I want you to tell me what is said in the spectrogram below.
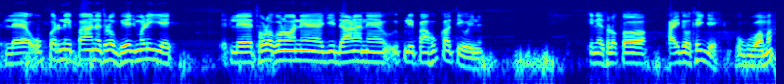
એટલે ઉપરની પાને થોડોક ભેજ મળી જાય. એટલે થોડો ઘણો અને હજી દાણાને ઉપલી પા હુકાતી હોય ને, એને થોડોક ફાયદો થઈ જાય ઉગવામાં.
